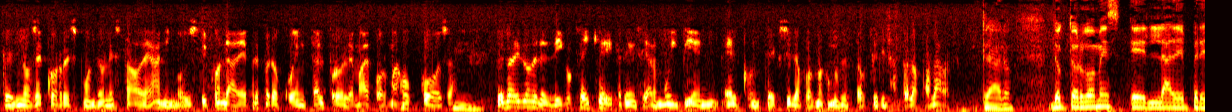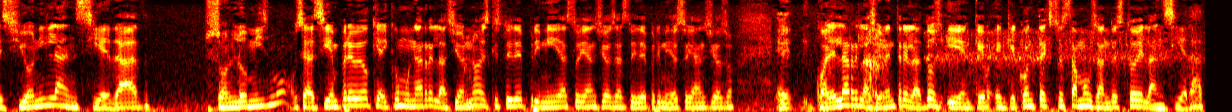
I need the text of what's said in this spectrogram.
pues no se corresponde a un estado de ánimo. Estoy con la depre, pero cuenta el problema de forma jocosa. Mm. Entonces ahí es donde les digo que hay que diferenciar muy bien el contexto y la forma como se está utilizando la palabra. Claro. Doctor Gómez, eh, la depresión y la ansiedad son lo mismo? O sea, siempre veo que hay como una relación, no, es que estoy deprimida, estoy ansiosa, estoy deprimido, estoy ansioso. Eh, ¿Cuál es la relación entre las dos y en qué, en qué contexto estamos usando esto de la ansiedad?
